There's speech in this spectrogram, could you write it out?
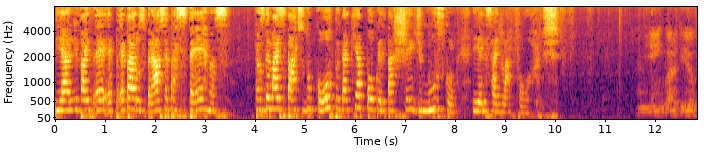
E ali vai. É, é, é para os braços, é para as pernas, para as demais partes do corpo. E daqui a pouco ele está cheio de músculo. E ele sai de lá forte. Amém. Glória a Deus.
